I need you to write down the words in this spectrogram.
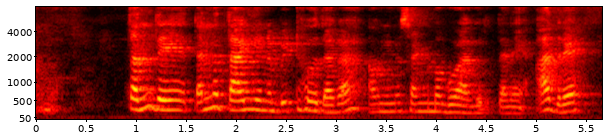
ಅವನು. ತಂದೆ ತನ್ನ ತಾಯಿಯನ್ನು ಬಿಟ್ಟು ಹೋದಾಗ ಅವನಿನ್ನು ಸಣ್ಣ ಮಗು ಆಗಿರ್ತಾನೆ. ಆದರೆ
